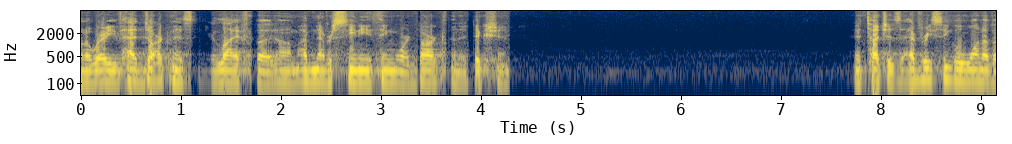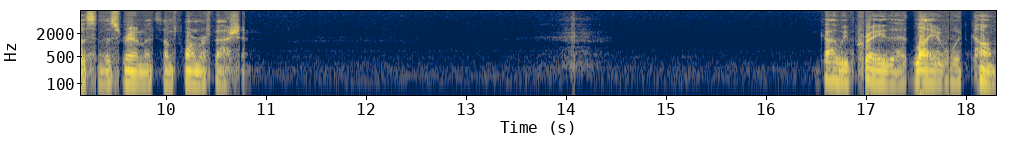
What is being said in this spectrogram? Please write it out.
Don't know where you've had darkness in your life, but um, I've never seen anything more dark than addiction. It touches every single one of us in this room in some form or fashion. God, we pray that light would come.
